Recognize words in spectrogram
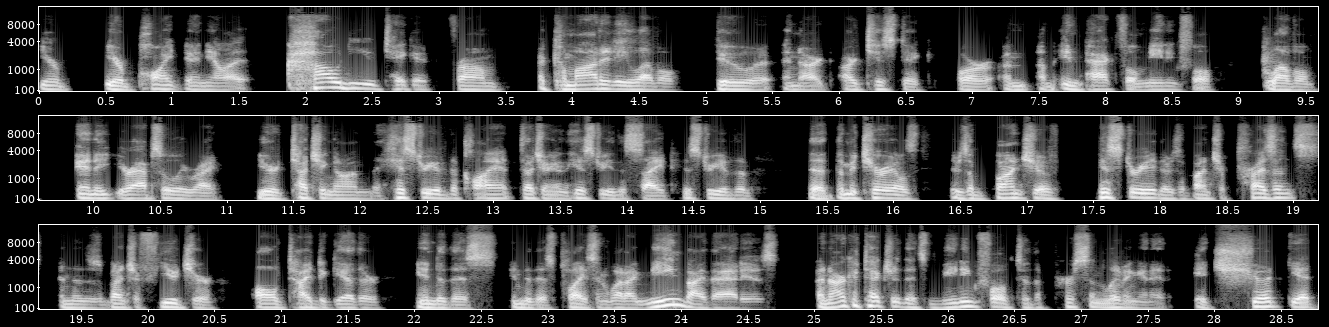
your your point, Daniela. How do you take it from a commodity level to an art, artistic or um, um, impactful, meaningful level? And it, you're absolutely right. You're touching on the history of the client, touching on the history of the site, history of the, the, the materials. There's a bunch of history, there's a bunch of presence, and there's a bunch of future all tied together into this into this place. And what I mean by that is an architecture that's meaningful to the person living in it. It should get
